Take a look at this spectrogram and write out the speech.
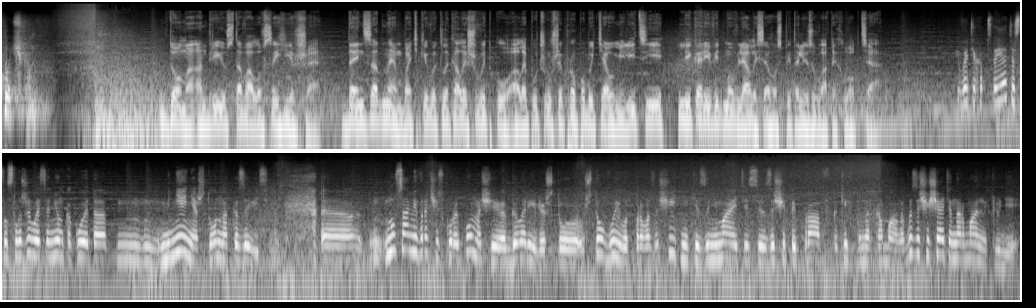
почкам. Дома Андрію ставало все гірше. День за днем батьки викликали швидку, але, почувши про побиття у міліції, лікарі відмовлялися госпіталізувати хлопця. В этих обстоятельствах сложилось о нем какое-то мнение, что он наркозависимый. Э, Ну, сами врачи скорой помощи говорили, что, что вы, вот, правозащитники, занимаетесь защитой прав каких-то наркоманов. Вы защищаете нормальных людей.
